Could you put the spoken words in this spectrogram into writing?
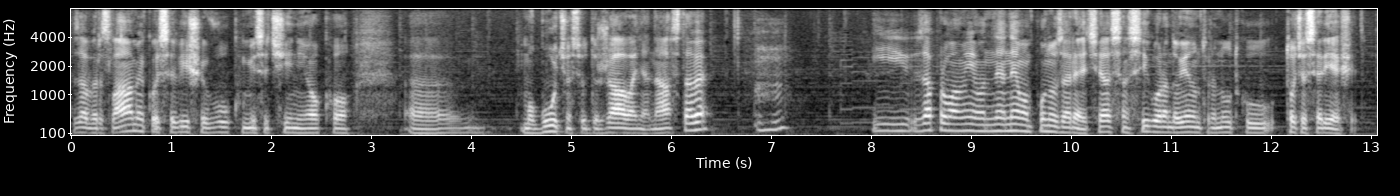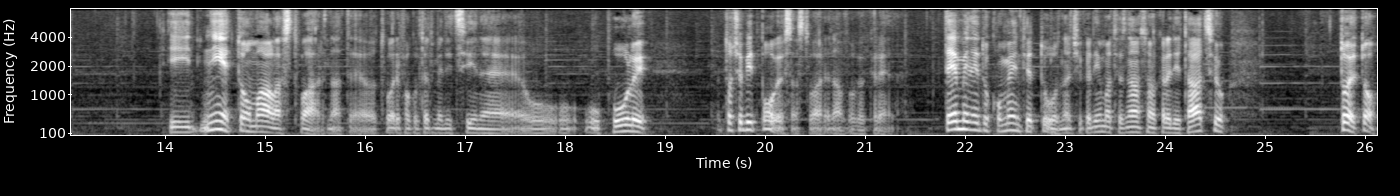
zavrzlame koje se više vuku, mi se čini, oko e, mogućnosti održavanja nastave. Mhm. I zapravo vam imam- ne, nemam puno za reći. Ja sam siguran da u jednom trenutku to će se riješiti. I nije to mala stvar, znate, otvori fakultet medicine u, u, u Puli, to će biti povijesna stvar jedan kad krene. Temeljni dokument je tu, znači kad imate znanstvenu akreditaciju, to je to.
